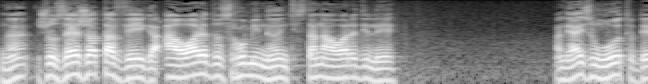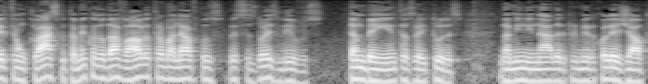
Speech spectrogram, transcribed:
Né? José J. Veiga, A Hora dos Ruminantes, está na hora de ler. Aliás, um outro dele, que é um clássico também, quando eu dava aula, eu trabalhava com esses dois livros, também entre as leituras da meninada de primeiro colegial.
